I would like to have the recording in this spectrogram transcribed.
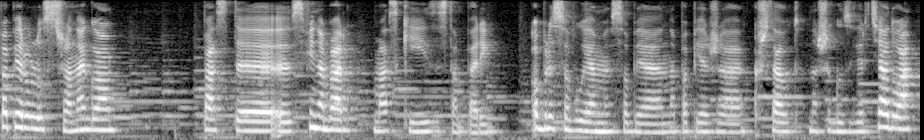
papieru lustrzanego, pasty e, z Finabar, maski ze Stamperii. Obrysowujemy sobie na papierze kształt naszego zwierciadła,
